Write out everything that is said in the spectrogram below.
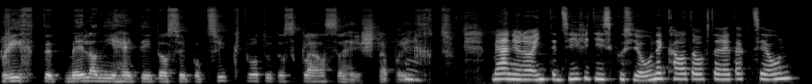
berichtet. Melanie hätte das überzeugt, wo du das gelesen hast, der Bericht. Hm. Wir haben ja noch intensive Diskussionen gehabt auf der Redaktion.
